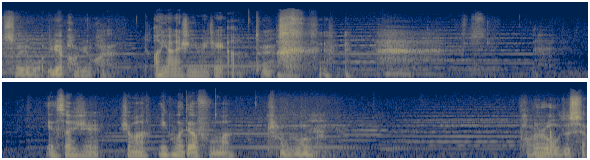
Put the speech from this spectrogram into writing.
所以我越跑越快。哦，原来是因为这样。对。也算是什么因祸得福吗？差不多吧。跑的时候我就想，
